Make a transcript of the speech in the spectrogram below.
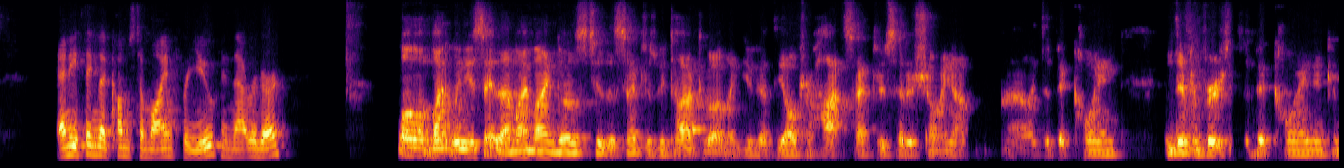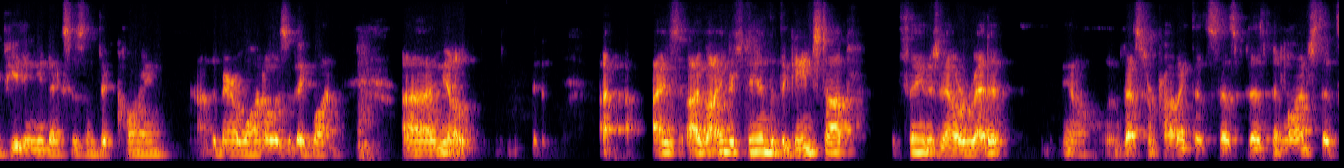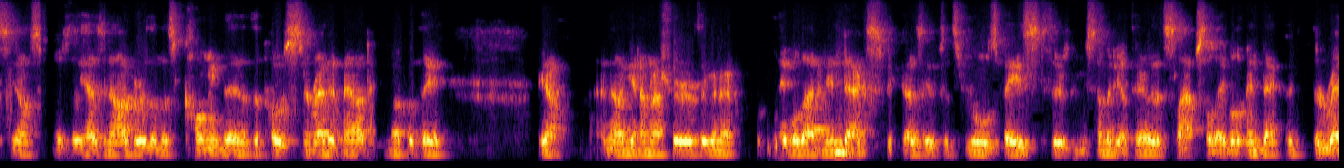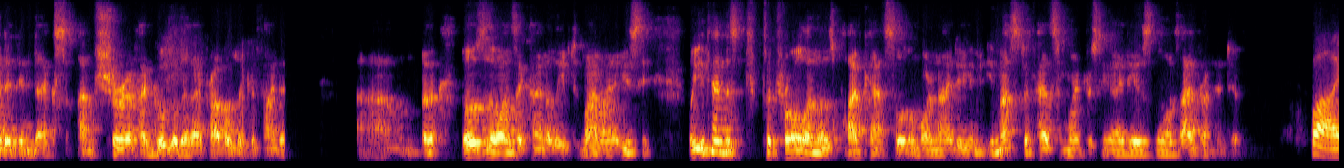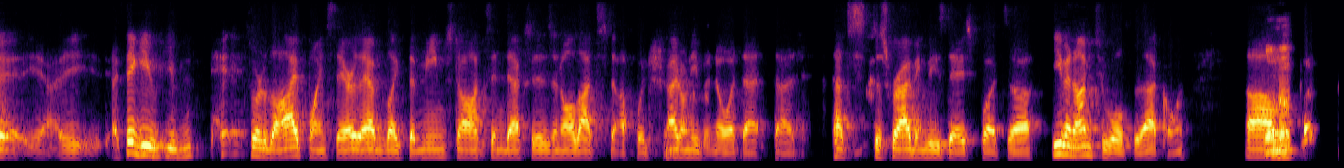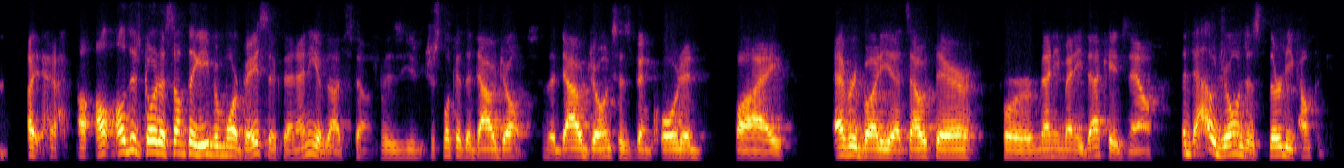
Anything that comes to mind for you in that regard? Well, my, when you say that, my mind goes to the sectors we talked about. Like you've got the ultra hot sectors that are showing up, uh, like the Bitcoin and different versions of Bitcoin and competing indexes in Bitcoin. Uh, the marijuana was a big one. Uh, you know, I, I, I understand that the GameStop thing, is now a Reddit, you know, investment product that's, that's that's been launched that's you know supposedly has an algorithm that's combing the the posts in Reddit now to come up with a you know now again I'm not sure if they're going to label that an index because if it's rules based there's going to be somebody out there that slaps the label of index the, Reddit index I'm sure if I googled it I probably could find it um, but those are the ones that kind of leap to my mind you see well, you tend to, to troll on those podcasts a little more than I do. You, you must have had some more interesting ideas than the ones I've run into. Well, yeah, I think you you've hit sort of the high points there. They have like the meme stocks indexes and all that stuff, which I don't even know what that that that's describing these days. But uh, even I'm too old for that, Colin. Um, well, no. I, I'll, I'll just go to something even more basic than any of that stuff. Is you just look at the Dow Jones. The Dow Jones has been quoted by everybody that's out there for many, many decades now. The Dow Jones is 30 companies,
